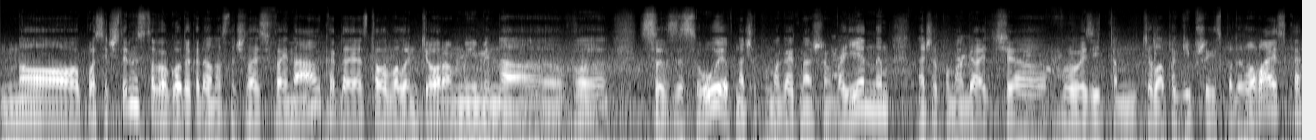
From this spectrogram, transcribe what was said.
Но после 2014 года, когда у нас началась война, когда я стал волонтером именно в с ЗСУ, я начал помогать нашим военным, начал помогать э, вывозить там тела погибших из-под Иловайска,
